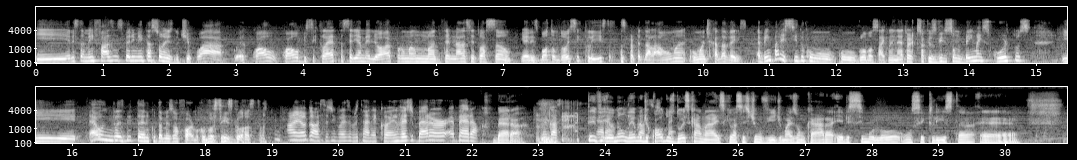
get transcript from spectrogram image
E eles também fazem experimentações do tipo, ah, qual, qual bicicleta seria melhor para uma, uma, determinada situação? E aí eles botam dois ciclistas para pedalar uma, uma de cada vez. É bem parecido com com o Global Cycling Network, só que os vídeos são bem mais curtos e é o inglês britânico da mesma forma, como vocês gostam. Ah, eu gosto de inglês britânico. Em vez de better, é better. Better. Eu gosto. Teve, Better. eu não lembro Eu de qual de dos better. dois canais que eu assisti um vídeo, mas um cara, ele simulou um ciclista é,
